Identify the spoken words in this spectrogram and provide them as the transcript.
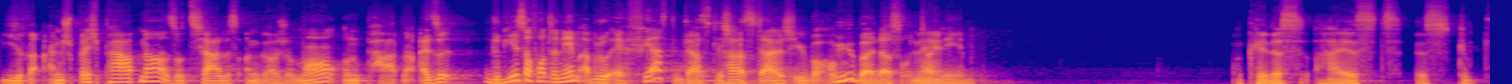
Ihre Ansprechpartner, soziales Engagement und Partner. Also du gehst auf Unternehmen, aber du erfährst das passt gar halt nicht überhaupt über das. Unternehmen. Okay, das heißt, es gibt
